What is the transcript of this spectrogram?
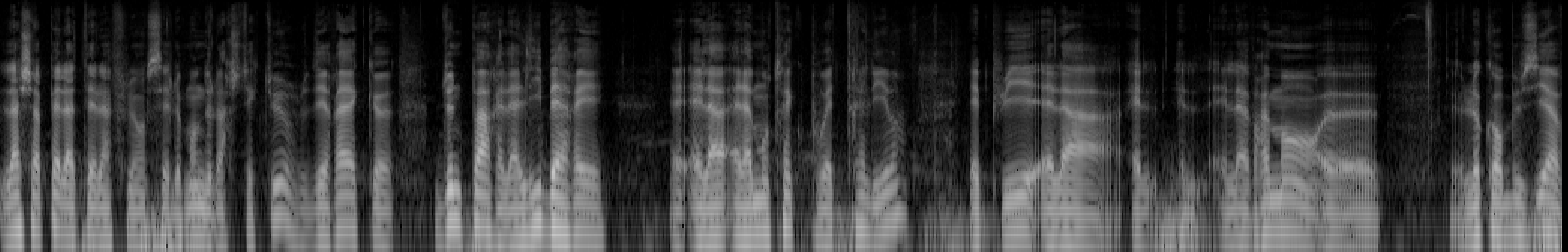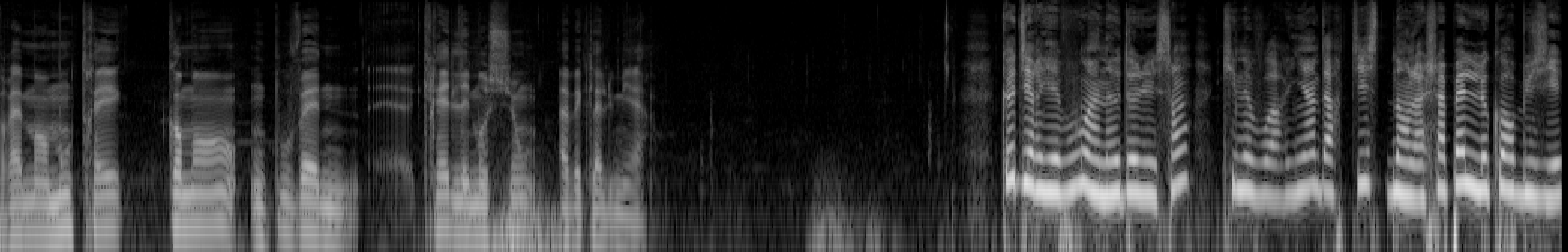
La chapelle a-t-elle influencé le monde de l'architecture? Je dirais que d'une part, elle a libéré, elle a, elle a montré qu'on pouvait être très libre, et puis elle a, vraiment, euh, Le Corbusier a vraiment montré comment on pouvait créer de l'émotion avec la lumière. Que diriez-vous à un adolescent qui ne voit rien d'artiste dans la chapelle Le Corbusier?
